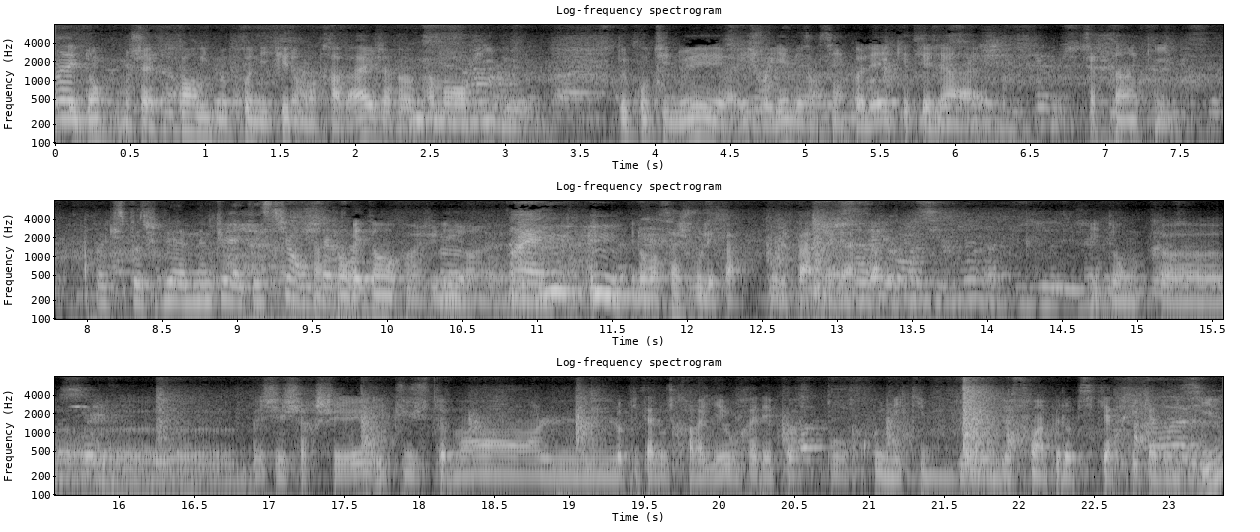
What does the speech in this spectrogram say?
Ouais. Et donc, moi, j'avais pas envie de me chronifier dans mon travail, j'avais vraiment envie de, de continuer. Et je voyais mes anciens collègues qui étaient là, certains qui. Ouais, qui se pose plus- même plus la question en C'est un fait. peu embêtant, quoi, je veux dire. euh, Ouais. Et donc, ça, je voulais pas. Je voulais pas arriver à ça. Et donc, euh, j'ai cherché. Et puis, justement, l'hôpital où je travaillais ouvrait des postes pour une équipe de, de soins pédopsychiatriques à domicile.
